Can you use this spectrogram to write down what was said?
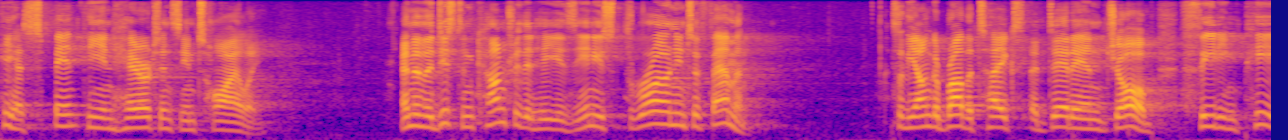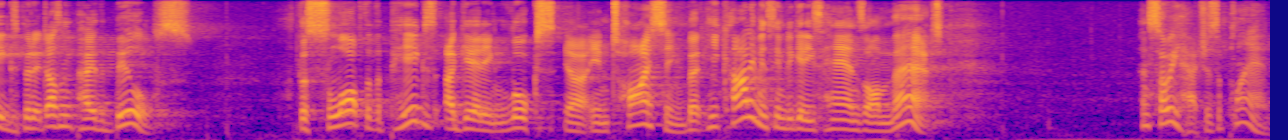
He has spent the inheritance entirely. And then the distant country that he is in is thrown into famine. So the younger brother takes a dead end job feeding pigs, but it doesn't pay the bills. The slop that the pigs are getting looks uh, enticing, but he can't even seem to get his hands on that. And so he hatches a plan.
